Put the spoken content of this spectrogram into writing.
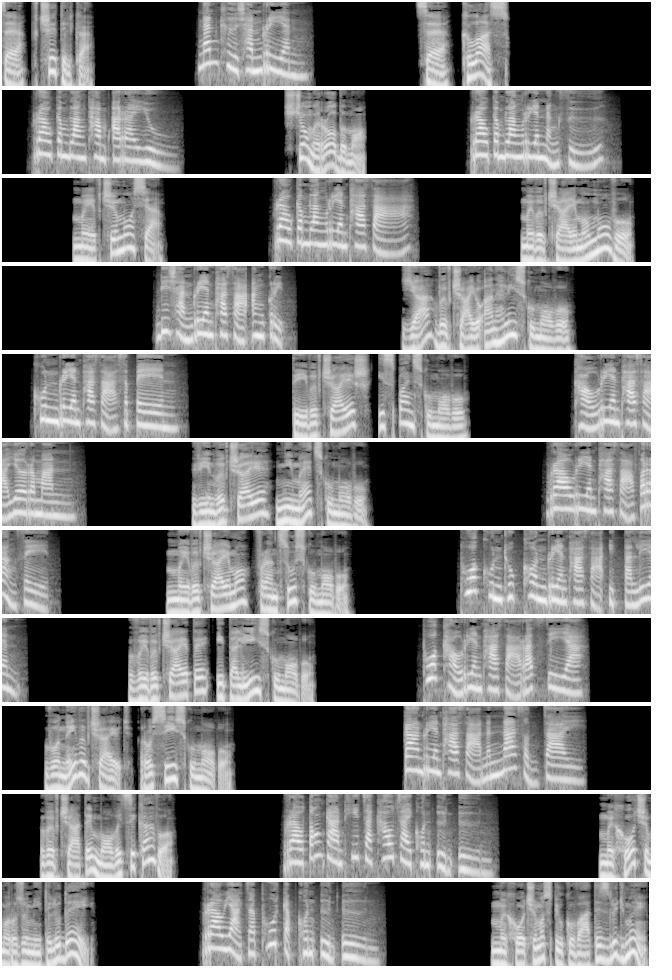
Це вчителька. นั่นคือชั้นเรียน Це клас. เรากำลังทำอะไรอยู่ що ми робимо เรากำลังเรียนหนังสือ ми вчимося เรากำลังเรียนภาษา ми вивчаємо мову ดิฉันเรียนภาษาอังกฤษ я вивчаю англійську мову คุณเรียนภาษาสเปน ти вивчаєш іспанську мову เขาเรียนภาษาเยอรมัน він вивчає німецьку мову เราเรียนภาษาฝรั่งเศส ми вивчаємо французьку мову พวกคุณทุกคนเรียนภาษาอิตาเลียน ви вивчаєте італійську мову พวกเขาเรียนภาษารัสเซีย вони вивчають російську мову การเรียนภาษานั้นน่าสนใจ вивчати мови цікаво เราต้องการที่จะเข้าใจคนอื่น ми хочемо розуміти людей ๆ เราอยากจะพูดกับคนอื่น ми хочемо спілкуватись з людьми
